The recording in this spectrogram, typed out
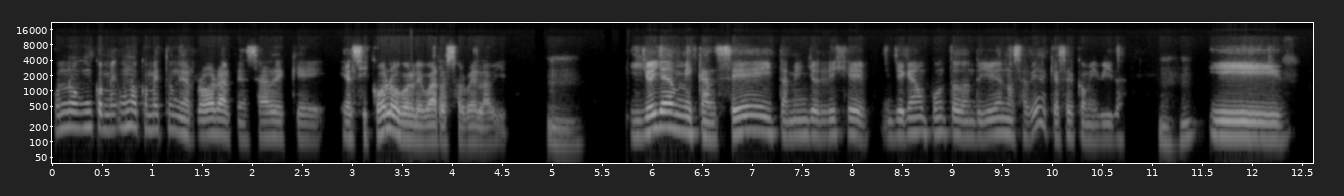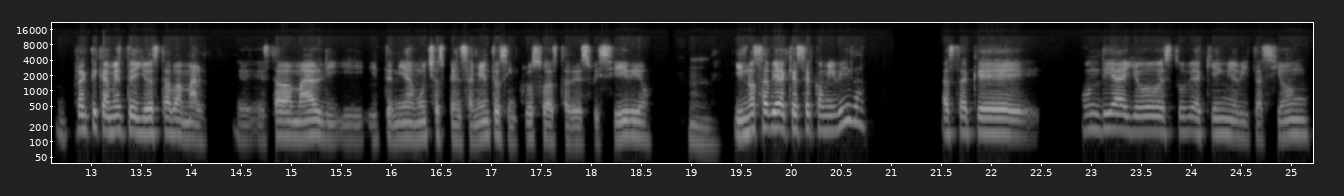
uno, uno, comete un error al pensar de que el psicólogo le va a resolver la vida. Mm. Y yo ya me cansé y también yo dije, llegué a un punto donde yo ya no sabía qué hacer con mi vida. Y prácticamente yo estaba mal, eh, estaba mal y, tenía muchos pensamientos, incluso hasta de suicidio. Mm. Y no sabía qué hacer con mi vida. Hasta que un día yo estuve aquí en mi habitación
